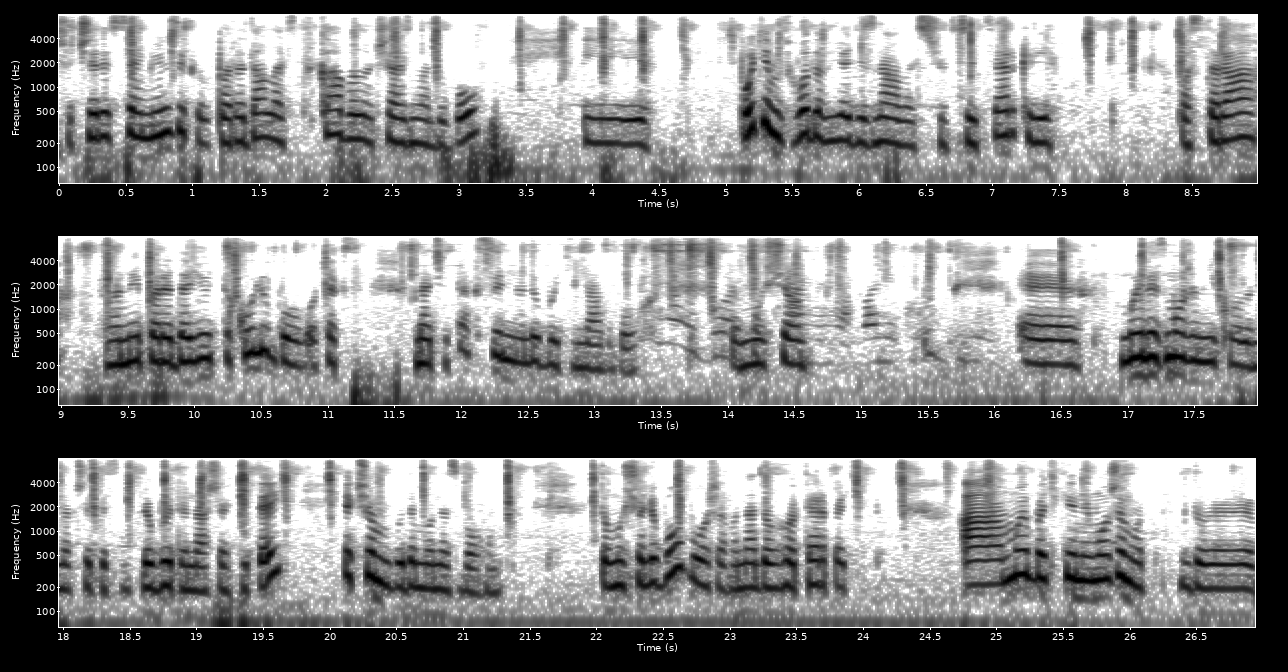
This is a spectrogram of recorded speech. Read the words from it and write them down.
Що через цей мюзикл передалась така величезна любов. І потім згодом я дізналась, що в цій церкві пастора вони передають таку любов, отак, наче так сильно любить нас Бог. Тому що е, ми не зможемо ніколи навчитися любити наших дітей, якщо ми будемо не з Богом. Тому що любов Божа вона довго терпить. А ми, батьки, не можемо до-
